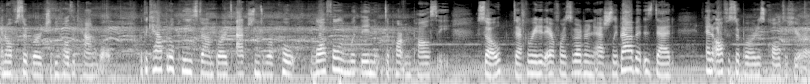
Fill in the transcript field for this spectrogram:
and Officer Byrd should be held accountable. But the Capitol Police found Byrd's actions were, quote, lawful and within department policy. So, decorated Air Force veteran Ashli Babbitt is dead, and Officer Byrd is called a hero.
